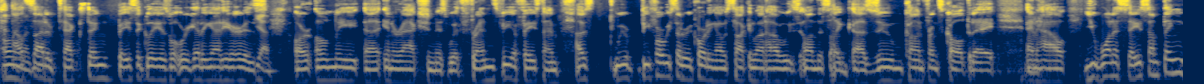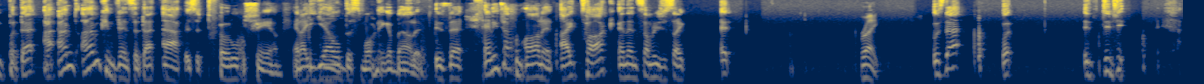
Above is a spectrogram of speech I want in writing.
Ones. Outside of texting, basically, is what we're getting at here. Is Yeah. our only uh, interaction is with friends via FaceTime. I was we were before we started recording. I was talking about how I was on this like uh, Zoom conference call today, and how you want to say something, but that I, I'm I'm convinced that that app is a total sham. And I yelled this morning about it. Is that anytime I'm on it, I talk, and then somebody's just like, eh, right. was that what it, did you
